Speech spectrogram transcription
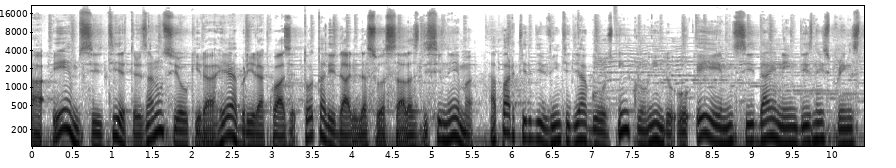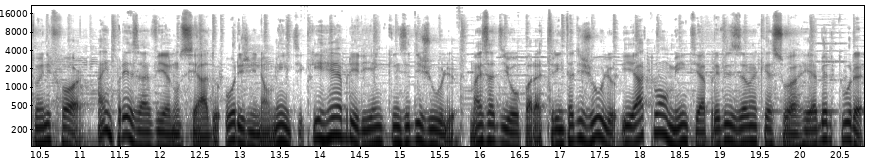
A AMC Theatres anunciou que irá reabrir a quase totalidade das suas salas de cinema a partir de 20 de agosto, incluindo o AMC Dine-In Disney Springs 24. A empresa havia anunciado originalmente que reabriria em 15 de julho, mas adiou para 30 de julho e atualmente a previsão é que a sua reabertura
